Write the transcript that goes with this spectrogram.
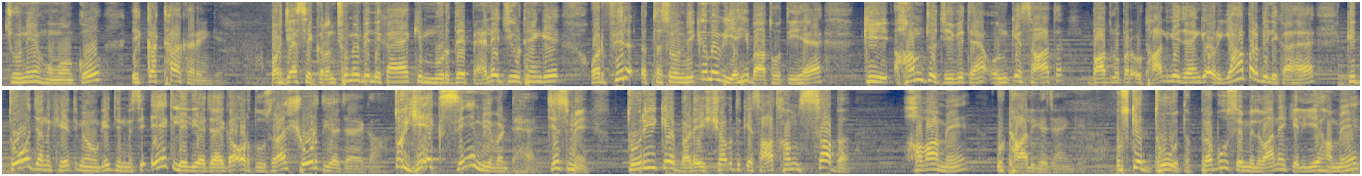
चुने हुओं को इकट्ठा करेंगे। और जैसे ग्रंथों में भी लिखा है कि मुर्दे पहले जी उठेंगे, और फिर थसलोनिकियों में भी यही बात होती है कि हम जो जीवित हैं, उनके साथ बादलों पर उठा लिए जाएँगे, और यहाँ पर भी लिखा है कि दो जन खेत में होंगे, जिनमें से एक ले लिया जाएगा और दूसरा छोड़ दिया जाएगा। तो ये एक सेम इवेंट है, जिसमें तुरी के बड़े शब्द के साथ हम सब हवा में उठा लिए जाएँगे। उसके दूत प्रभु से मिलवाने के लिए हमें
